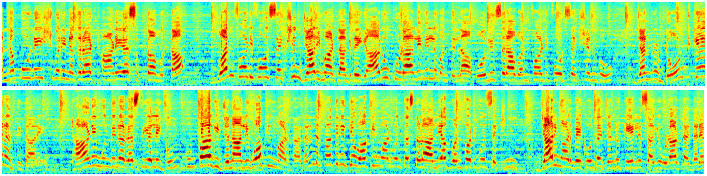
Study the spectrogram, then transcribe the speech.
ಅನ್ನಪೂರ್ಣೇಶ್ವರಿ ನಗರ ಠಾಣೆಯ ಸುತ್ತಮುತ್ತ ಒನ್ ಫಾರ್ಟಿ ಫೋರ್ ಸೆಕ್ಷನ್ ಜಾರಿ ಮಾಡಲಾಗಿದೆ. ಯಾರೂ ಕೂಡ ಅಲ್ಲಿ ನಿಲ್ಲುವಂತಿಲ್ಲ. ಪೊಲೀಸರ ಒನ್ ಫಾರ್ಟಿ ಫೋರ್ ಸೆಕ್ಷನ್ಗೂ ಜನರು ಡೋಂಟ್ ಕೇರ್ ಅಂತಿದ್ದಾರೆ. ಠಾಣೆ ಮುಂದಿನ ರಸ್ತೆಯಲ್ಲಿ ಗುಂಪು ಗುಂಪಾಗಿ ಜನ ಅಲ್ಲಿ ವಾಕಿಂಗ್ ಮಾಡ್ತಾ ಇದ್ದಾರೆ. ಅಂದ್ರೆ ಪ್ರತಿನಿತ್ಯ ವಾಕಿಂಗ್ ಮಾಡುವಂತ ಸ್ಥಳ ಅಲ್ಲಿ ಯಾಕೆ ಒನ್ ಫಾರ್ಟಿ ಫೋರ್ ಸೆಕ್ಷನ್ ಜಾರಿ ಮಾಡಬೇಕು ಅಂತ ಜನರು ಕೇರ್ಲೆಸ್ ಆಗಿ ಓಡಾಡ್ತಾ ಇದ್ದಾರೆ.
